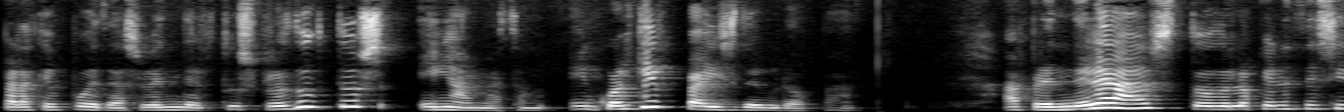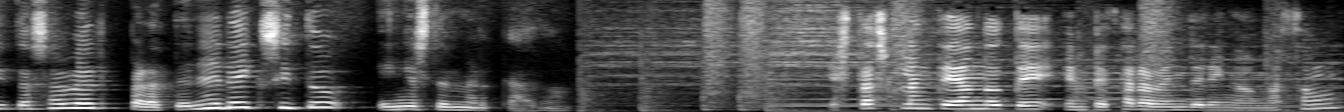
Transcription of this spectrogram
para que puedas vender tus productos en Amazon en cualquier país de Europa. Aprenderás todo lo que necesitas saber para tener éxito en este mercado. ¿Estás planteándote empezar a vender en Amazon?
